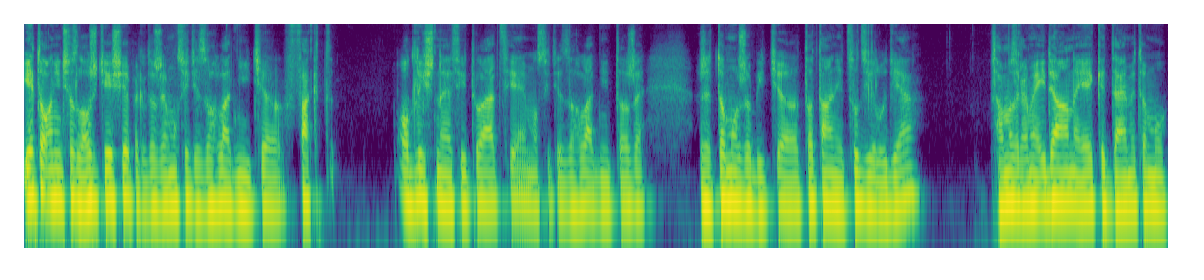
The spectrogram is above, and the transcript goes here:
Je to o niečo zložitejšie, pretože musíte zohľadniť e, fakt odlišné situácie, musíte zohľadniť to, že, že to môžu byť e, totálne cudzí ľudia. Samozrejme, ideálne je, keď dajme tomu,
